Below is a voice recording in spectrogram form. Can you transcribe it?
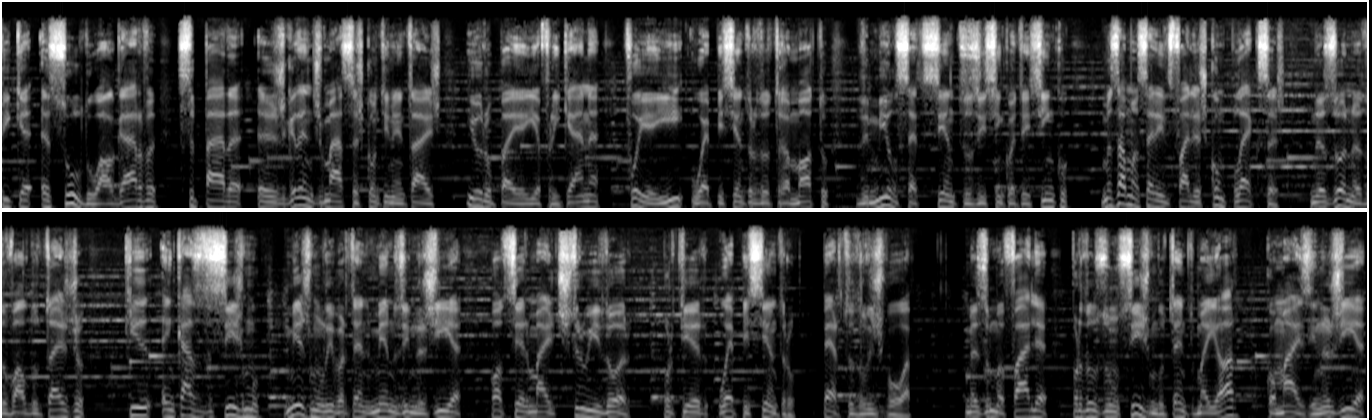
fica a sul do Algarve, separa as grandes massas continentais europeia e africana. Foi aí o epicentro do terremoto de 1755, mas há uma série de falhas complexas na zona do Val do Tejo que, em caso de sismo, mesmo libertando menos energia, pode ser mais destruidor por ter o epicentro perto de Lisboa. Mas uma falha produz um sismo tanto maior com mais energia,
